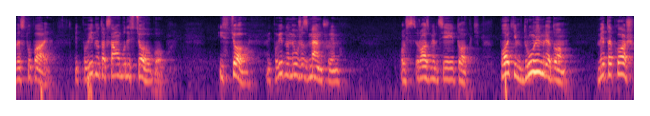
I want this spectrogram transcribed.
виступає. Відповідно, так само буде з цього боку. І з цього. Відповідно, ми вже зменшуємо ось розмір цієї топки. Потім другим рядом ми також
